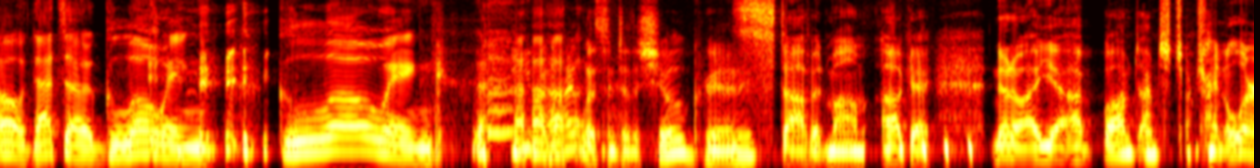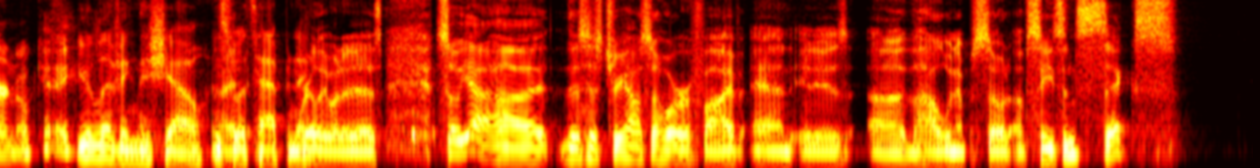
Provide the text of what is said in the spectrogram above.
oh, that's a glowing, glowing. Even I listen to the show, Chris. stop it, mom. Okay. No, no. I, yeah. I, well, I'm, I'm, just, I'm trying to learn. Okay. You're living the show. Is what's happening. Really, what it is. So yeah, uh, this is Treehouse of Horror five, and it is uh, the Halloween episode of season six,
